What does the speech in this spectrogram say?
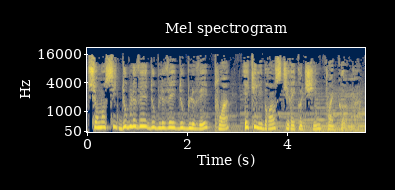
sur mon site www.équilibrance-coaching.com.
